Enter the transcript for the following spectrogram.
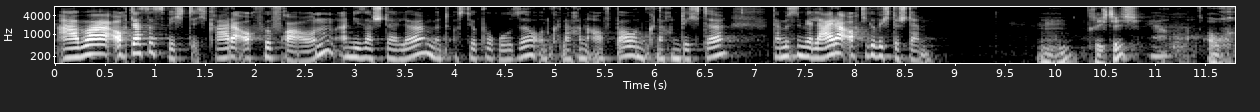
Aber auch das ist wichtig, gerade auch für Frauen an dieser Stelle mit Osteoporose und Knochenaufbau und Knochendichte. Da müssen wir leider auch die Gewichte stemmen. Richtig. Ja. Auch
